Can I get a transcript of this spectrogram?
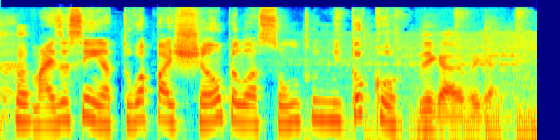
Mas assim, a tua paixão pelo assunto me tocou. Obrigado, obrigado.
